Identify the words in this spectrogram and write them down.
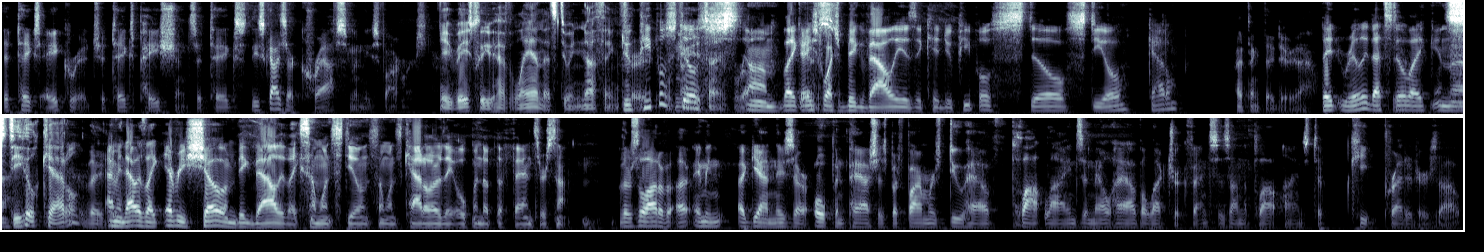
it takes acreage, it takes patience, it takes. These guys are craftsmen. These farmers. Yeah, basically you have land that's doing nothing. Do for people still, period of time. s- Right. um, like I used to watch Big Valley as a kid? Do people still steal cattle? I think they do. Yeah, They really? That's still like in the. steal cattle? I mean, that was like every show in Big Valley, like someone's stealing someone's cattle or they opened up the fence or something. there's a lot of. uh, I mean, again, these are open pastures, but farmers do have plot lines, and they'll have electric fences on the plot lines to keep predators out.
